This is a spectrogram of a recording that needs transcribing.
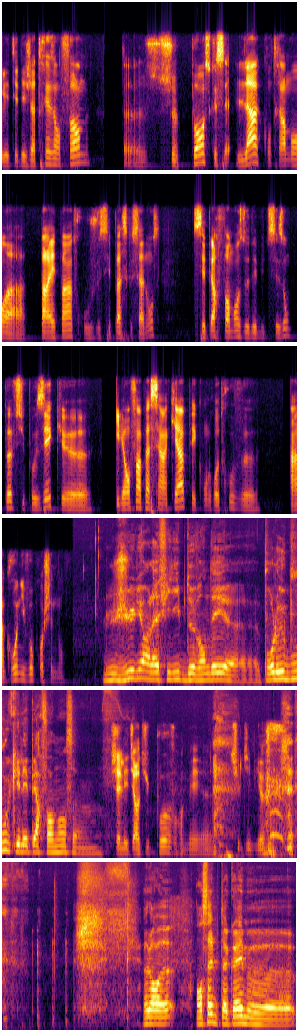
il était déjà très en forme, euh, je pense que là, contrairement à Paris Peintre, où je ne sais pas ce que ça annonce, ses performances de début de saison peuvent supposer qu'il est enfin passé un cap et qu'on le retrouve euh, à un gros niveau prochainement. Le Julien Alaphilippe de Vendée euh, pour le bouc et les performances. hein. J'allais dire du pauvre, mais euh, tu le dis mieux. Alors, Anselme, t'as quand même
